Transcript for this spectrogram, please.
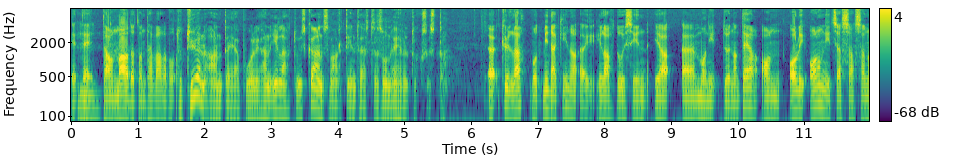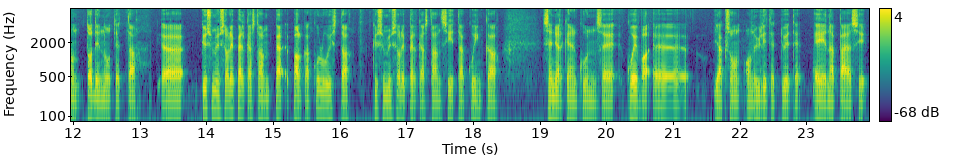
että mm. tämä on mahdotonta valvoa. Tuo työnantajapuolihan ilahtuisi kans Martin tästä sun ehdotuksesta. Kyllä, mutta minäkin ilahtuisin ja moni työnantaja on, oli, on itse asiassa sanon, todennut, että kysymys oli pelkästään pe- palkkakuluista, kysymys oli pelkästään siitä, kuinka sen jälkeen kun se kuiva jakso on, ylitetty, että ei enää pääsi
